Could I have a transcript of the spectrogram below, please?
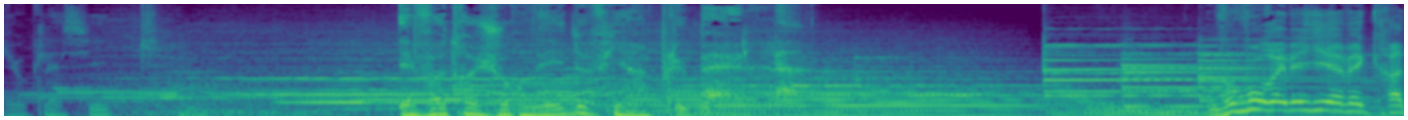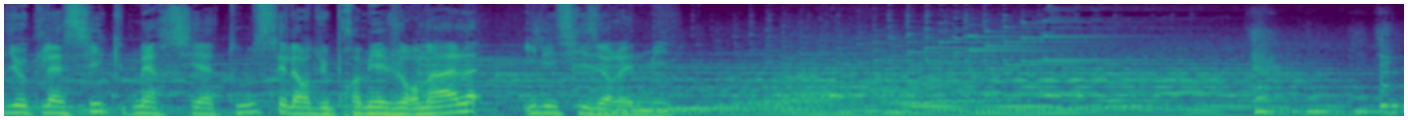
Radio Classique. Et votre journée devient plus belle. Vous vous réveillez avec Radio Classique. Merci à tous. C'est l'heure du premier journal. Il est 6h30.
